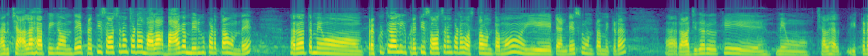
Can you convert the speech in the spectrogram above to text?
నాకు చాలా హ్యాపీగా ఉంది. ప్రతి సంవత్సరం కూడా బాగా బాగా మెరుగుపడతా ఉంది. తర్వాత మేము ప్రకృతి వాళ్ళకి ప్రతి సంవత్సరం కూడా వస్తూ ఉంటాము. ఈ టెన్ డేస్ ఉంటాం ఇక్కడ. రాజుగారికి మేము చాలా హెల్ప్ ఇక్కడ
